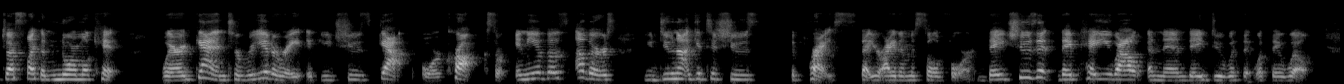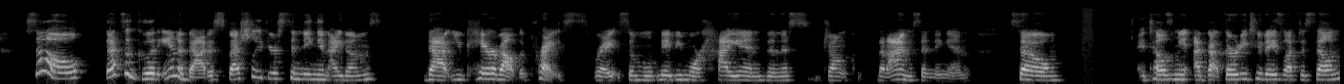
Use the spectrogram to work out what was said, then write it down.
just like a normal kit where again, to reiterate, if you choose Gap or Crocs or any of those others, you do not get to choose the price that your item is sold for. They choose it, they pay you out, and then they do with it what they will. So that's a good and a bad, especially if you're sending in items that you care about the price, right? So maybe more high end than this junk that I'm sending in. So it tells me I've got 32 days left to sell.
